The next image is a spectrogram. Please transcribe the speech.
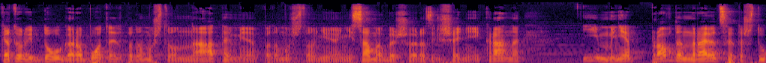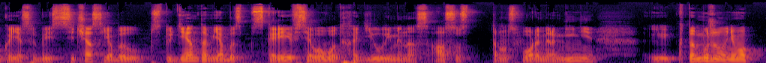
который долго работает, потому что он на атоме, потому что у нее не самое большое разрешение экрана. И мне правда нравится эта штука. Если бы сейчас я был студентом, я бы скорее всего вот ходил именно с Asus Transformer Mini. И к тому же у него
